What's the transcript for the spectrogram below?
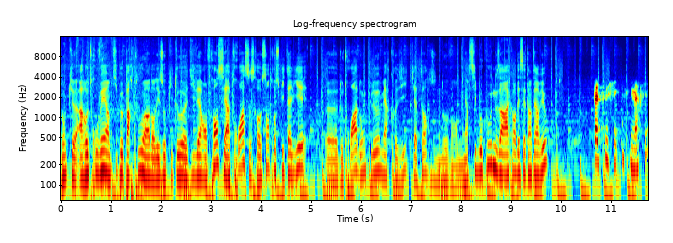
donc euh, à retrouver un petit peu partout hein, dans les hôpitaux euh, divers en France. Et à Troyes, ce sera au centre hospitalier euh, de Troyes, donc le mercredi 14 novembre. Merci beaucoup de nous avoir accordé cette interview. Pas de souci, merci.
